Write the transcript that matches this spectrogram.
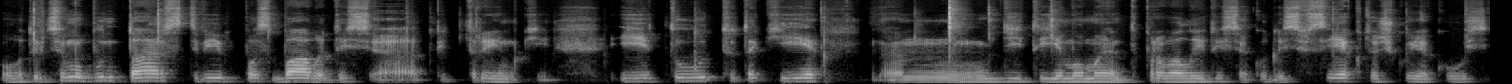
От, і в цьому бунтарстві позбавитися підтримки. І тут такі ем, діти є момент провалитися кудись в секточку якусь,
